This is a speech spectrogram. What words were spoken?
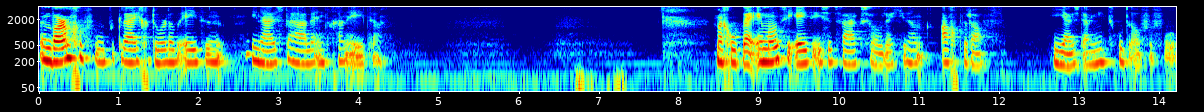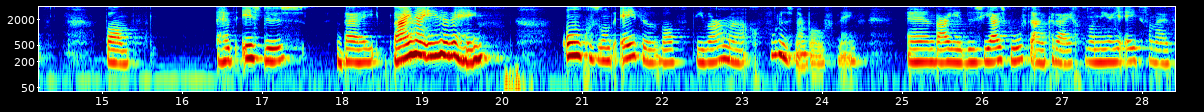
een warm gevoel te krijgen door dat eten in huis te halen en te gaan eten. Maar goed, bij emotie eten is het vaak zo dat je dan achteraf je juist daar niet goed over voelt. Want het is dus bij bijna iedereen ongezond eten wat die warme gevoelens naar boven brengt. En waar je dus juist behoefte aan krijgt wanneer je eet vanuit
